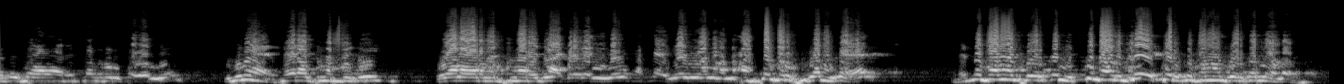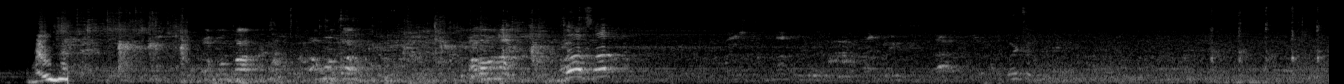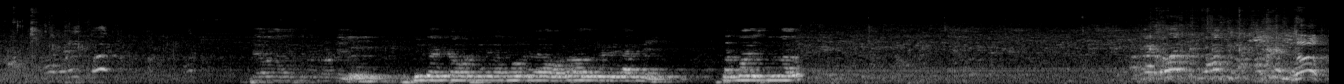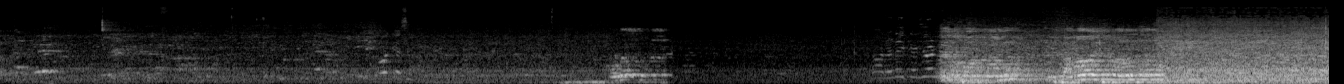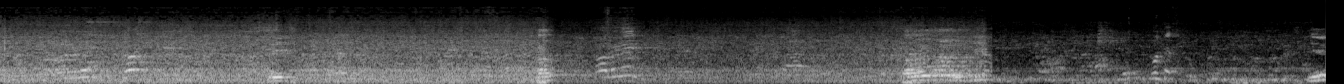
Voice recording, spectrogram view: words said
రెడ్ల గురించి ఇదినే చేరాల్సినటువంటి ఉయ్యాలవాడ నరసింహారెడ్డి అగ్రగణ్యులు అట్లా వేదిక పరిస్థితి ఏంటంటే రెండు సామాజిక వర్గం ఎక్కువ బాగుంటే ఎక్కువ రెండు సామాజిక వర్గంలో ఉండరు రైతు శ్రీరంగ మూడుగా వదరాజు రెడ్డి గారిని సన్మానిస్తున్నారు సమావేశం అనంతరం ఏ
